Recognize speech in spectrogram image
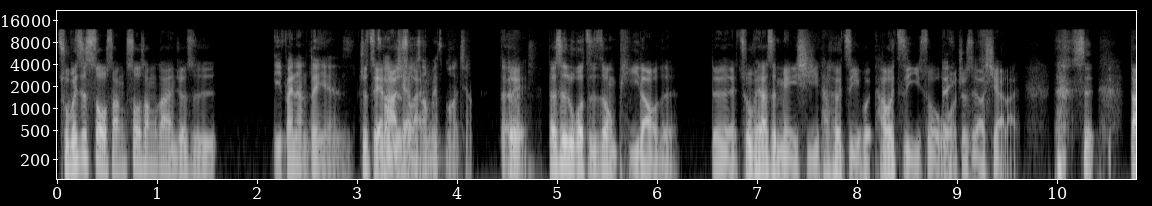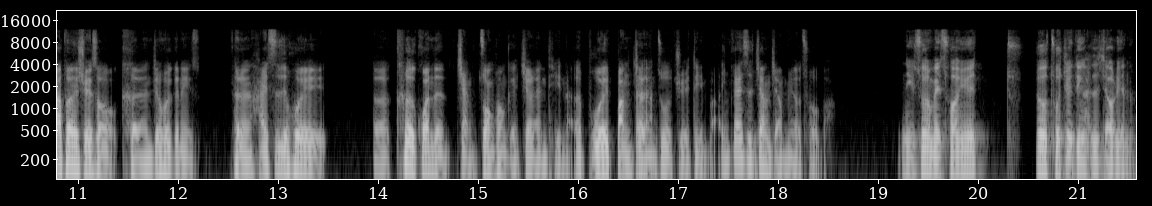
除非是受伤，受伤当然就是一翻两瞪眼，就直接拉下来。受伤没什么好讲。对，对，但是如果只是这种疲劳的，对不对？除非他是梅西，他会自己会，他会自己说，我就是要下来。但是大部分选手可能就会跟你，可能还是会呃客观的讲状况给教练听了，而不会帮教练做决定吧？应该是这样讲没有错吧？你说的没错，因为最后做决定还是教练呢。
